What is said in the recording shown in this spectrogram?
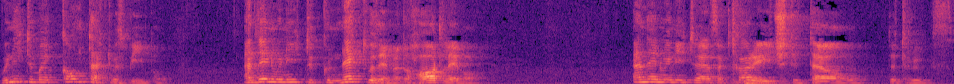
We need to make contact with people. And then we need to connect with them at a heart level. And then we need to have the courage to tell the truth.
